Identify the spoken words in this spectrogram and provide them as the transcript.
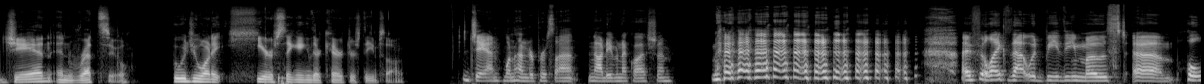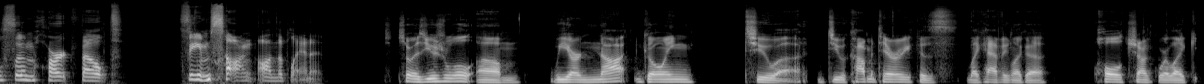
Jan and Retsu, who would you want to hear singing their character's theme song? Jan, 100%. Not even a question. I feel like that would be the most um, wholesome, heartfelt theme song on the planet. So as usual, um, we are not going to uh, do a commentary because like having like a whole chunk where like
